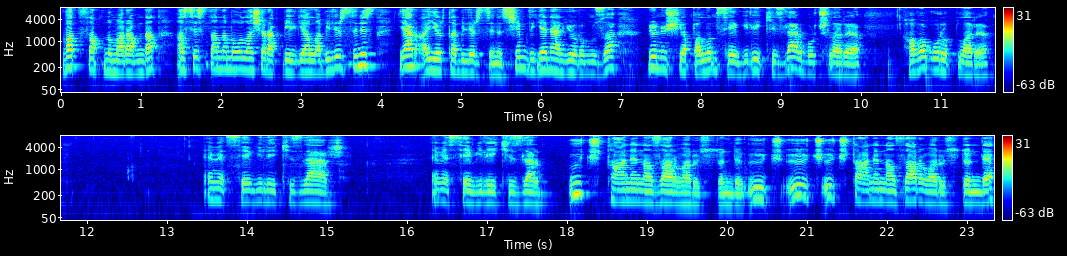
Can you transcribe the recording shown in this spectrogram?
WhatsApp numaramdan asistanıma ulaşarak bilgi alabilirsiniz. Yer ayırtabilirsiniz. Şimdi genel yorumumuza dönüş yapalım sevgili ikizler burçları. Hava grupları. Evet sevgili ikizler. Evet sevgili ikizler 3 tane nazar var üstünde. 3 3 3 tane nazar var üstünde.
